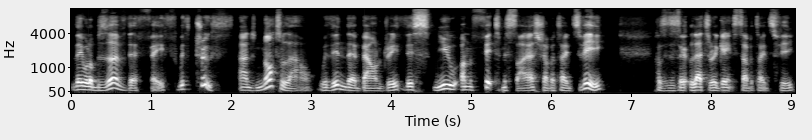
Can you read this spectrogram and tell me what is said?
they will observe their faith with truth and not allow within their boundary this new unfit Messiah, Shabbatai Tzvi, because it's a letter against Sabbatai Tzvi,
